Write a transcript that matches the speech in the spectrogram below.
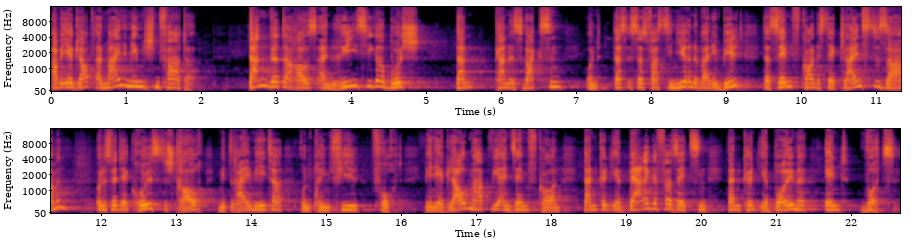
aber ihr glaubt an meinen himmlischen Vater, dann wird daraus ein riesiger Busch, dann kann es wachsen. Und das ist das Faszinierende bei dem Bild. Das Senfkorn ist der kleinste Samen und es wird der größte Strauch mit drei Meter und bringt viel Frucht. Wenn ihr Glauben habt wie ein Senfkorn, dann könnt ihr Berge versetzen, dann könnt ihr Bäume entwurzeln.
